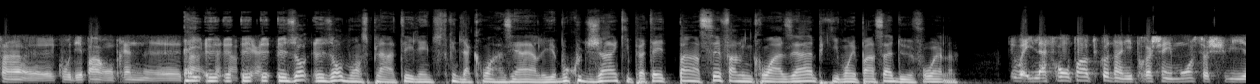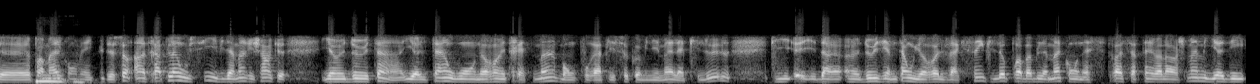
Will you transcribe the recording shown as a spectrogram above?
sans qu'au départ, on prenne eux, autres, eux autres vont se planter, l'industrie de la croisière. Il y a beaucoup de gens qui peut-être pensaient faire une croisière puis qui vont y penser à deux fois. Là. Oui, ils la pas en tout cas dans les prochains mois, ça je suis euh, pas mal mm. convaincu de ça. En te rappelant aussi, évidemment, Richard, qu'il y a un deux temps. Il y a le temps où on aura un traitement, bon, on pourrait appeler ça communément la pilule, puis euh, dans un deuxième temps où il y aura le vaccin, puis là, probablement qu'on assistera à certains relâchements, mais il y a des,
